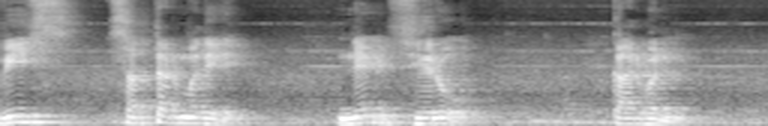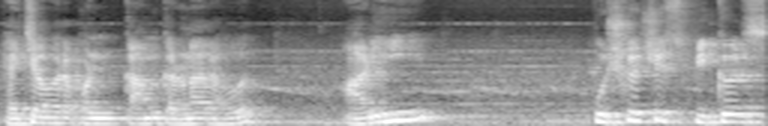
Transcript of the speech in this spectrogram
वीस सत्तरमध्ये नेट झिरो कार्बन ह्याच्यावर आपण काम करणार आहोत. आणि पुष्कळसे स्पीकर्स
